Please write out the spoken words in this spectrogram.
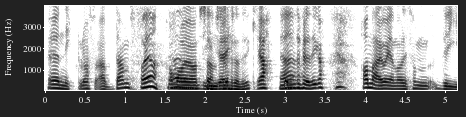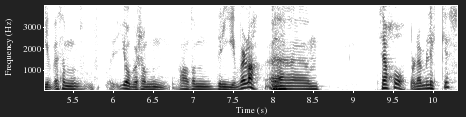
Eh, Nicholas Adams. Oh, ja. Han var jo Sønnen til Fredrik. Ja, sønnen til Fredrik, ja. Han er jo en av de som driver Som jobber som Han som driver, da. Eh, så jeg håper de lykkes.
